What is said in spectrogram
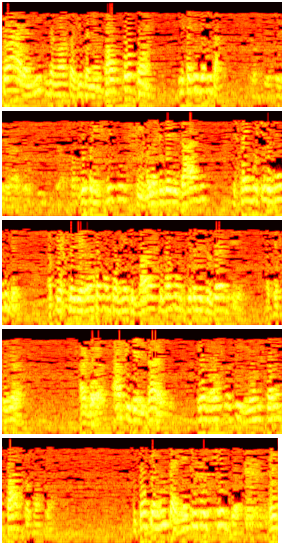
clara, nítida da nossa vida mental propõe. Isso é fidelidade. De princípio, sim, mas a fidelidade está embutida dentro dele. A perseverança é componente básico da conquista nesses dez dias. A perseverança. Agora, a fidelidade é nós conseguirmos estar em paz com a confiança. Então tem muita gente embutida em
